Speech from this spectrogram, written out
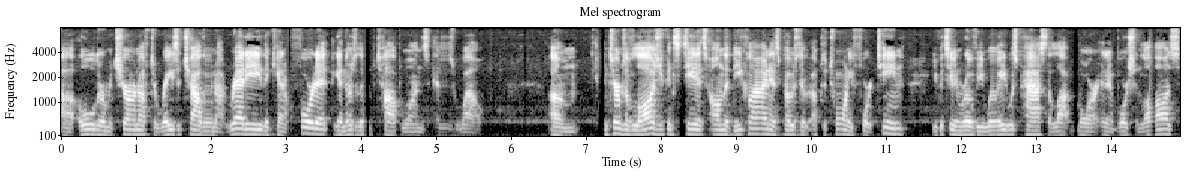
uh, old or mature enough to raise a child. They're not ready. They can't afford it. Again, those are the top ones as well. Um, in terms of laws, you can see it's on the decline as opposed to up to 2014. You can see when Roe v. Wade was passed, a lot more in abortion laws.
